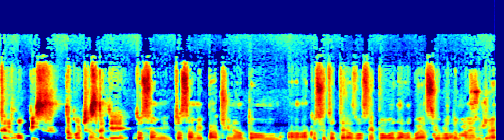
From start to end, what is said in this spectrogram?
ten opis toho, čo sa deje. To sa, mi, to sa mi páči na tom, ako si to teraz vlastne povedal, lebo ja si uvedomujem, že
